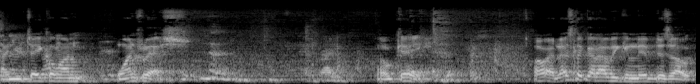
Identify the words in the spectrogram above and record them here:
and you take on one flesh. Right. Okay. All right, let's look at how we can live this out.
